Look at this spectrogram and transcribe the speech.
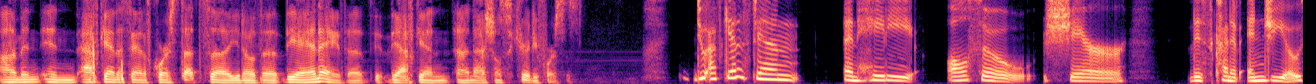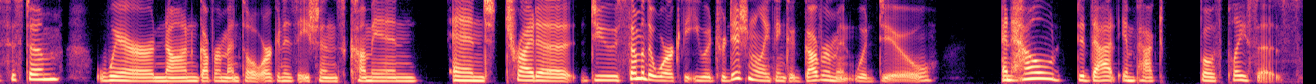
Um, in, in Afghanistan, of course, that's, uh, you know, the, the ANA, the, the, the Afghan uh, National Security Forces. Do Afghanistan and Haiti also share this kind of NGO system where non governmental organizations come in and try to do some of the work that you would traditionally think a government would do. And how did that impact both places?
